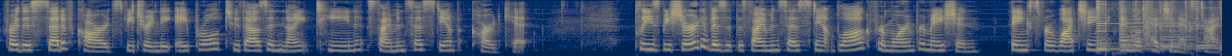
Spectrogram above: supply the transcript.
for this set of cards featuring the April 2019 Simon Says Stamp card kit. Please be sure to visit the Simon Says Stamp blog for more information. Thanks for watching, and we'll catch you next time.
